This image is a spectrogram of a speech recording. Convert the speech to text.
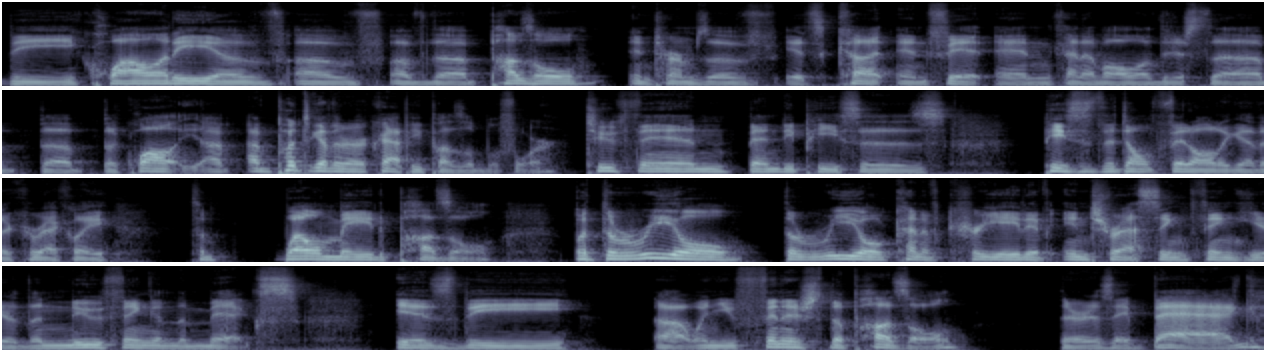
the quality of of of the puzzle in terms of its cut and fit and kind of all of just the the the quality. I've, I've put together a crappy puzzle before, too thin, bendy pieces, pieces that don't fit all together correctly. It's a well made puzzle, but the real the real kind of creative, interesting thing here, the new thing in the mix, is the uh, when you finish the puzzle, there is a bag,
